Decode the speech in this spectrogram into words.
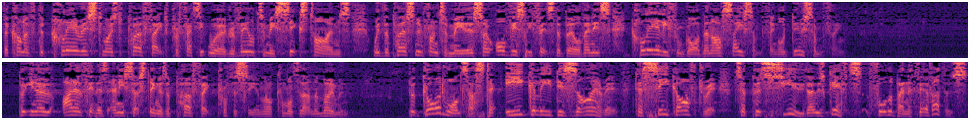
the kind of the clearest, most perfect prophetic word revealed to me six times with the person in front of me that so obviously fits the bill. Then it's clearly from God. Then I'll say something or do something. But you know, I don't think there's any such thing as a perfect prophecy, and I'll come on to that in a moment. But God wants us to eagerly desire it, to seek after it, to pursue those gifts for the benefit of others.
